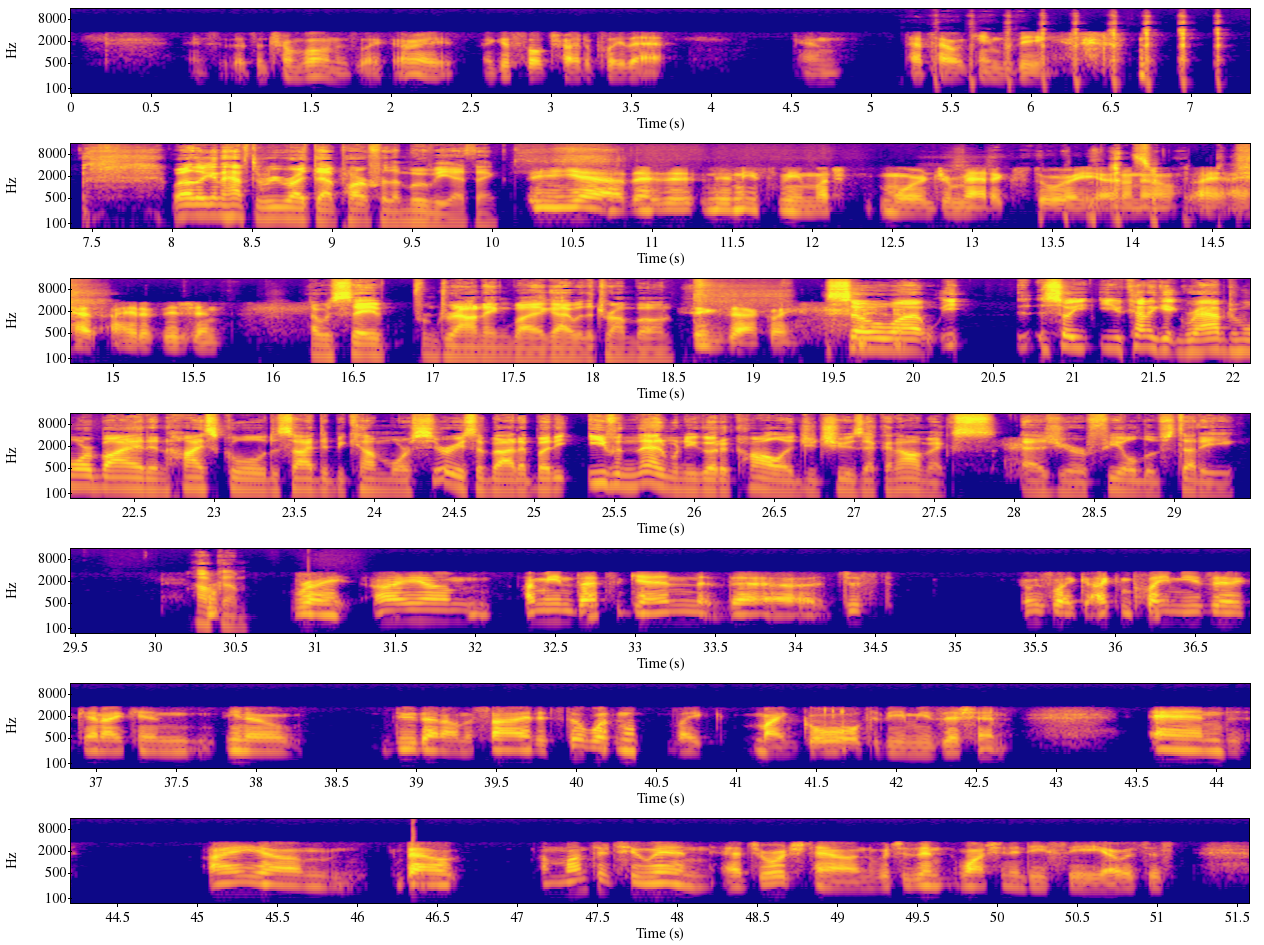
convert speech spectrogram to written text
And he said, That's a trombone. I was like, All right, I guess I'll try to play that, that's how it came to be. Well, they're going to have to rewrite that part for the movie, I think. Yeah, there, there, there needs to be a much more dramatic story. I don't know. I, I had I had a vision. I was saved from drowning by a guy with a trombone. Exactly. So, uh, so you kind of get grabbed more by it in high school, decide to become more serious about it. But even then, when you go to college, you choose economics as your field of study. How come? Right. I um. I mean, that's again that just. It was like I can play music and I can you know do that on the side. It still wasn't like my goal to be a musician, and I um about a month or two in at Georgetown, which is in Washington D.C. I was just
